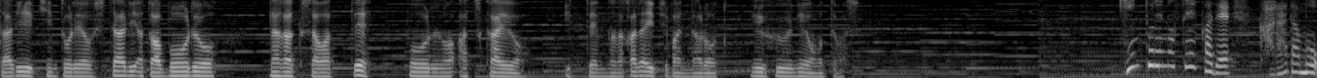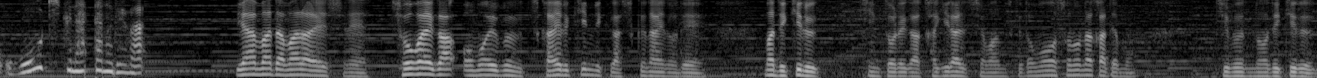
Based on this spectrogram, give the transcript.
たり筋トレをしたりあとはボールを長く触ってボールの扱いを一点の中で一番になろうというふうに思ってました筋トレの成果で体も大きくなったのでは？いやまだまだですね。障害が重い分使える筋肉が少ないので、まあ、できる筋トレが限られてしまうんですけどもその中でも自分のできる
